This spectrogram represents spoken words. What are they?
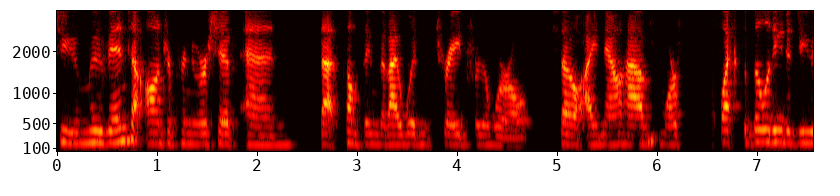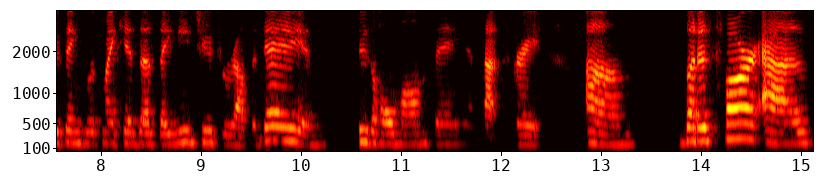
to move into entrepreneurship and that's something that I wouldn't trade for the world. So I now have more flexibility to do things with my kids as they need to throughout the day and do the whole mom thing, and that's great. Um, but as far as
